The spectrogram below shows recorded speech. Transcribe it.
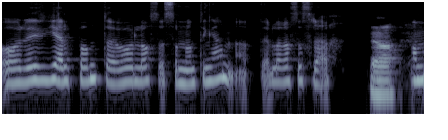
Och det hjälper inte att låtsas som någonting annat. Eller alltså sådär. Ja. Men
